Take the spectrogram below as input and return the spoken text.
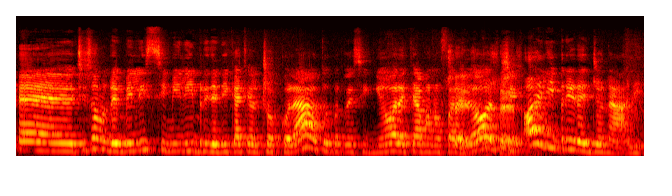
eh, ci sono dei bellissimi libri dedicati al cioccolato per le signore che amano fare Certo, dolci certo. o i libri regionali.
